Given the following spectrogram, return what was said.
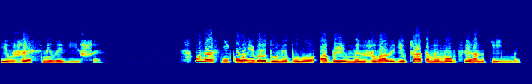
І вже сміливіше. У нас нікого і в роду не було, аби менжували дівчатами, мов циган кіньми.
